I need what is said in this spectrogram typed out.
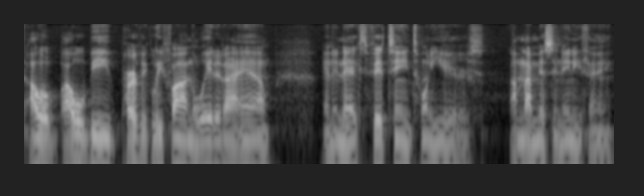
I will I will be perfectly fine the way that I am in the next 15, 20 years. I'm not missing anything.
